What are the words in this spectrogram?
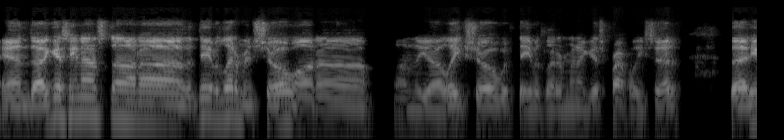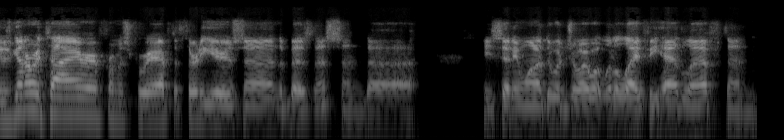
And uh, I guess he announced on uh, the David Letterman show on uh, on the uh, Late Show with David Letterman, I guess properly said, that he was going to retire from his career after 30 years uh, in the business, and uh, he said he wanted to enjoy what little life he had left, and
